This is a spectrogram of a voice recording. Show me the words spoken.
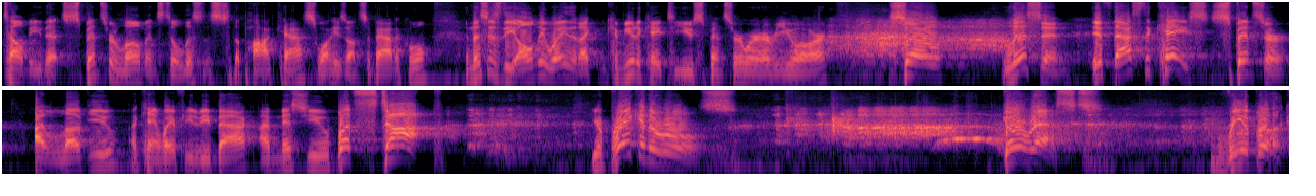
tell me that Spencer Lohman still listens to the podcast while he's on sabbatical. And this is the only way that I can communicate to you, Spencer, wherever you are. So, listen, if that's the case, Spencer, I love you. I can't wait for you to be back. I miss you. But stop! You're breaking the rules. Go rest. Read a book.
